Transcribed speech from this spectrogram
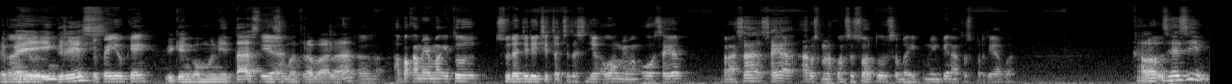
PPI eh, Inggris, PPI UK. bikin komunitas di Iya. Sumatera Barat. Eh, apakah memang itu sudah jadi cita-cita sejak awal memang oh saya merasa saya harus melakukan sesuatu sebagai pemimpin atau seperti apa? Kalau saya sih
